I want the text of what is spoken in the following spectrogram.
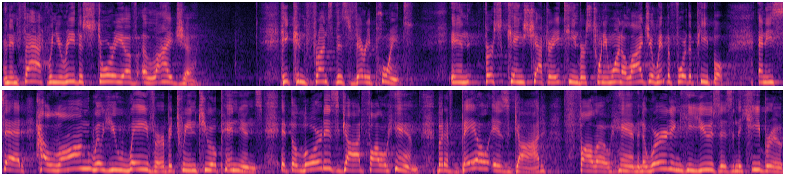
And in fact, when you read the story of Elijah, he confronts this very point. In 1 Kings chapter 18, verse 21, Elijah went before the people and he said, How long will you waver between two opinions? If the Lord is God, follow him. But if Baal is God, follow him. And the wording he uses in the Hebrew,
